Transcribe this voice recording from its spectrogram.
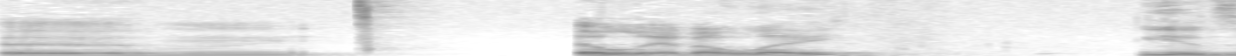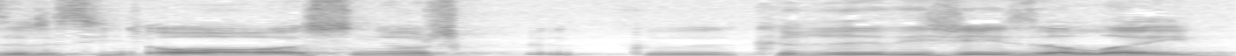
uh, a ler a lei e a dizer assim, oh, senhores que, que redigis a lei,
